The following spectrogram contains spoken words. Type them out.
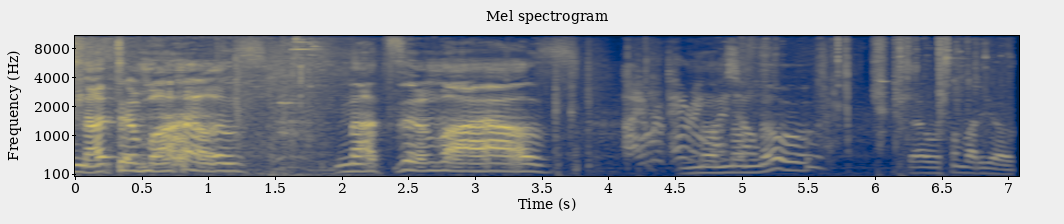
Not to my house. Not to my house. I am repairing No, no, myself. no. That was somebody else.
